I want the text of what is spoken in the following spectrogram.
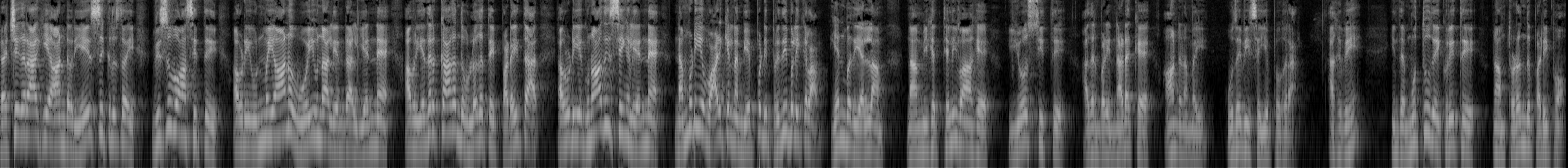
இரட்சகராகிய ஆண்டவர் இயேசு கிறிஸ்துவை விசுவாசித்து அவருடைய உண்மையான ஓய்வு நாள் என்றால் என்ன? அவர் எதற்காக இந்த உலகத்தை படைத்தார்? அவருடைய குணாதிசயங்கள் என்ன? நம்முடைய வாழ்க்கையில் நாம் எப்படி பிரதிபலிக்கலாம் என்பது எல்லாம் நாம் மிக தெளிவாக யோசித்து அதன்படி நடக்க ஆண்டு நம்மை உதவி செய்ய போகிறார். ஆகவே இந்த முத்தூதை குறித்து நாம் தொடர்ந்து படிப்போம்.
